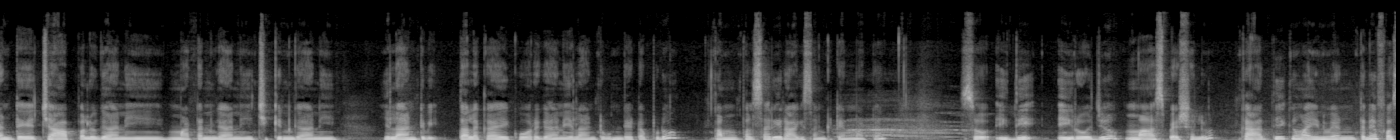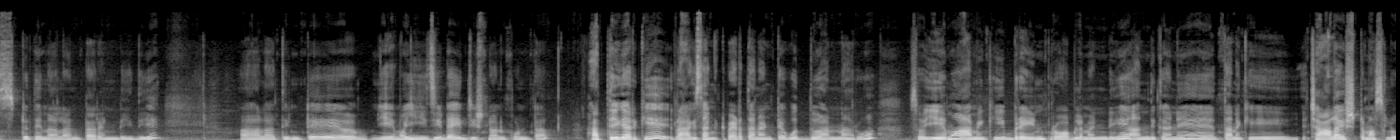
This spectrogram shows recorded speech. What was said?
అంటే చేపలు కానీ మటన్ కానీ చికెన్ కానీ ఇలాంటివి తలకాయ కూర కానీ ఇలాంటివి ఉండేటప్పుడు కంపల్సరీ రాగి సంకటి అనమాట సో ఇది ఈరోజు మా స్పెషల్. కార్తీకం అయిన వెంటనే ఫస్ట్ తినాలంటారండి ఇది. అలా తింటే ఏమో ఈజీ డైజెషన్ అనుకుంటా. అత్తయ్య గారికి రాగి సంకటి పెడతానంటే వద్దు అన్నారు. సో ఏమో ఆమెకి బ్రెయిన్ ప్రాబ్లం అండి. అందుకనే తనకి చాలా ఇష్టం అసలు.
